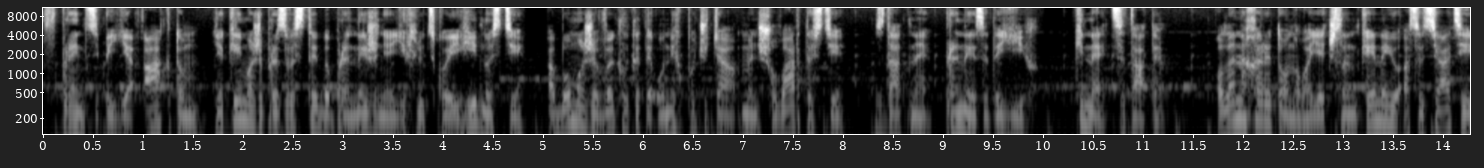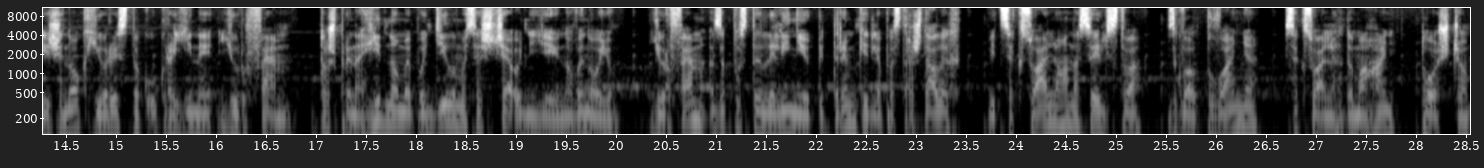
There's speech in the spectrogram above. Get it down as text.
в принципі є актом, який може призвести до приниження їх людської гідності або може викликати у них почуття меншувартості, здатне принизити їх. Кінець цитати. Олена Харитонова є членкинею Асоціації жінок-юристок України ЮРФЕМ. Тож принагідно ми поділимося ще однією новиною. Юрфем запустили лінію підтримки для постраждалих від сексуального насильства, зґвалтування, сексуальних домагань тощо,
